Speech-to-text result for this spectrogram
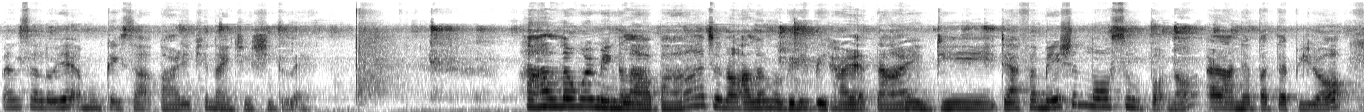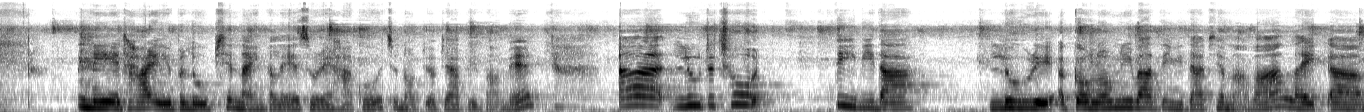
ပန်ဆယ်လိုရဲ့အမှုကိစ္စဘာတွေဖြစ်နိုင်ချေရှိသလဲအားလုံးပဲမင်္ဂလာပါကျွန်တော်အားလုံးကိုကြည့်ပေးထားတဲ့အတိုင်းဒီ defamation lawsuit ပေါ့နော်အဲ့ဒါနဲ့ပတ်သက်ပြီးတော့နေအထားတွေဘယ်လိုဖြစ်နိုင်တယ်လဲဆိုတဲ့ဟာကိုကျွန်တော်ပြောပြပေးပါမယ်အာလူတချို့သိပြီးသားလူတွေအကုန်လုံးနှိပါသိပြီးသားဖြစ်မှာပါ like um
